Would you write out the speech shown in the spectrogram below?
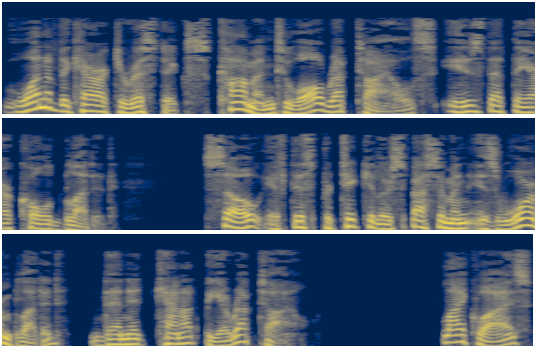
one of the characteristics common to all reptiles is that they are cold-blooded. So if this particular specimen is warm-blooded, then it cannot be a reptile. Likewise,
